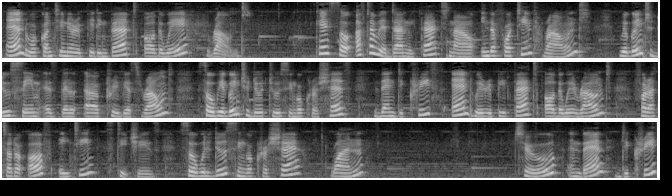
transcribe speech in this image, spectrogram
And we'll continue repeating that all the way round. Okay so after we're done with that now in the 14th round we're going to do same as the uh, previous round. So we're going to do two single crochets then decrease and we repeat that all the way around for a total of 18 stitches. So we'll do single crochet one two and then decrease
